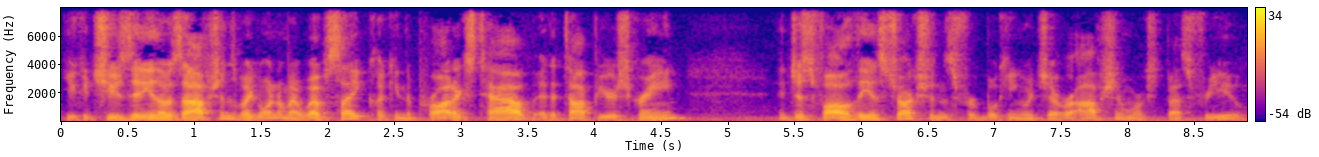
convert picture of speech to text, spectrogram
You can choose any of those options by going to my website, clicking the products tab at the top of your screen, and just follow the instructions for booking whichever option works best for you.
